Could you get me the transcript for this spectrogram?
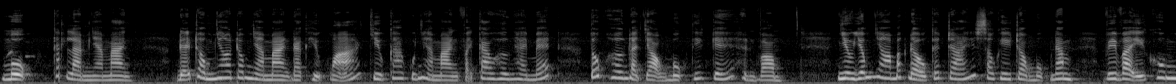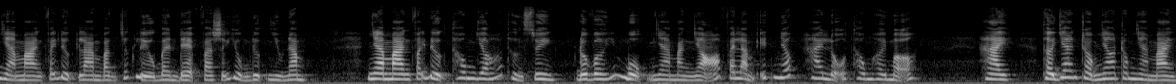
Một, cách làm nhà màng. Để trồng nho trong nhà màng đạt hiệu quả, chiều cao của nhà màng phải cao hơn 2 mét, tốt hơn là chọn một thiết kế hình vòm. Nhiều giống nho bắt đầu kết trái sau khi trồng một năm, vì vậy khung nhà màng phải được làm bằng chất liệu bền đẹp và sử dụng được nhiều năm. Nhà màng phải được thông gió thường xuyên. Đối với một nhà màng nhỏ phải làm ít nhất hai lỗ thông hơi mở. 2. Thời gian trồng nho trong nhà màng.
